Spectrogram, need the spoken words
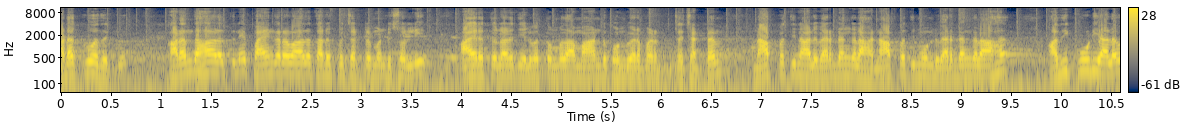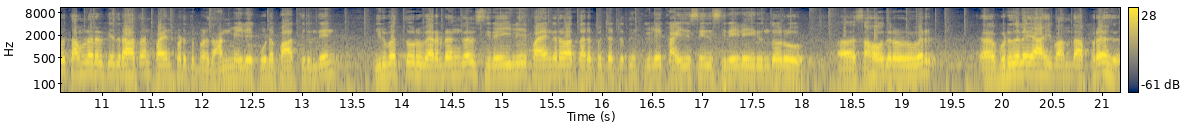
அடக்குவதற்கு கடந்த காலத்திலே பயங்கரவாத தடுப்பு சட்டம் என்று சொல்லி ஆயிரத்தி தொள்ளாயிரத்தி எழுபத்தொன்பதாம் ஆண்டு கொண்டு வரப்பட்ட சட்டம் நாற்பத்தி நாலு வருடங்களாக நாற்பத்தி மூன்று வருடங்களாக அதிகூடிய அளவு தமிழருக்கு எதிராக தான் பயன்படுத்தப்படுது. அண்மையிலே கூட பார்த்திருந்தேன் இருபத்தோரு வருடங்கள் சிறையிலே பயங்கரவாத தடுப்பு சட்டத்தின் கீழே கைது செய்து சிறையிலே இருந்த ஒரு சகோதரர் ஒருவர் விடுதலையாகி வந்த பிறகு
